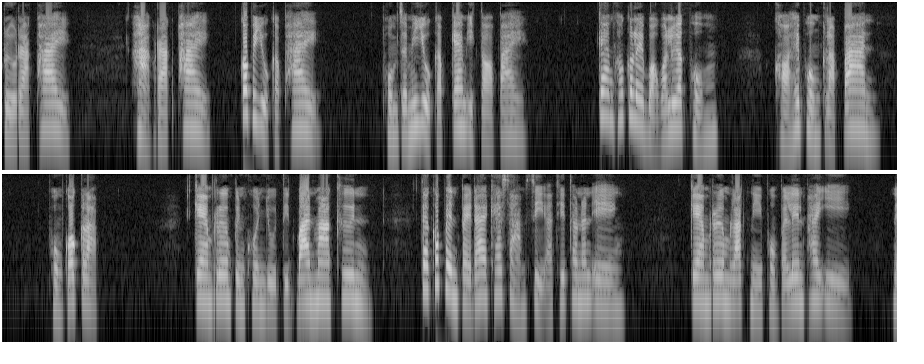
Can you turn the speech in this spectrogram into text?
หรือรักไพ่ หากรักไพ่ก็ไปอยู่กับไพ่ ผมจะไม่อยู่กับแก้มอีกต่อไป แก้มเขาก็เลยบอกว่าเลือกผม ขอให้ผมกลับบ้าน ผมก็กลับ แก้มเริ่มเป็นคนอยู่ติดบ้านมากขึ้น แต่ก็เป็นไปได้แค่สามสี่อาทิตย์เท่านั้นเอง แก้มเริ่มลักหนีผมไปเล่นไพ่อีก ใน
